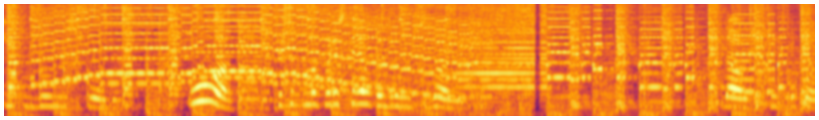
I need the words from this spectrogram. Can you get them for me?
тут довгі сходи. О! Це ж тут була перестрілка в другому сезоні. Да, ось тут проход.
